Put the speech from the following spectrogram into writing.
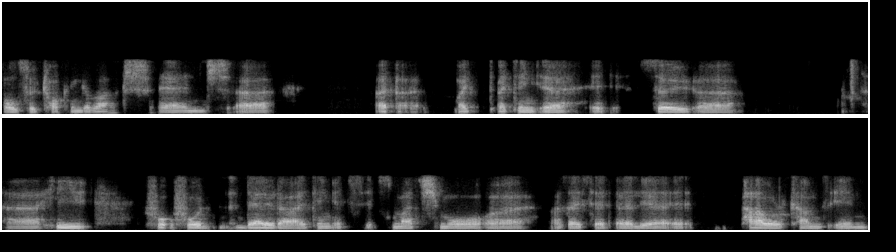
also talking about. And uh, I, I I think yeah. So uh, uh, he for for Derrida, I think it's it's much more uh, as I said earlier, it, power comes in,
